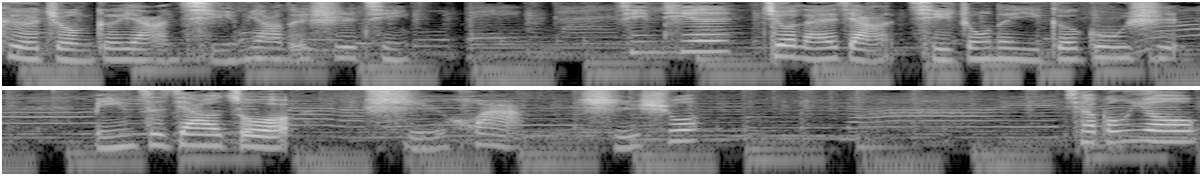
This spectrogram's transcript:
各种各样奇妙的事情。今天就来讲其中的一个故事，名字叫做《实话实说》。小朋友，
